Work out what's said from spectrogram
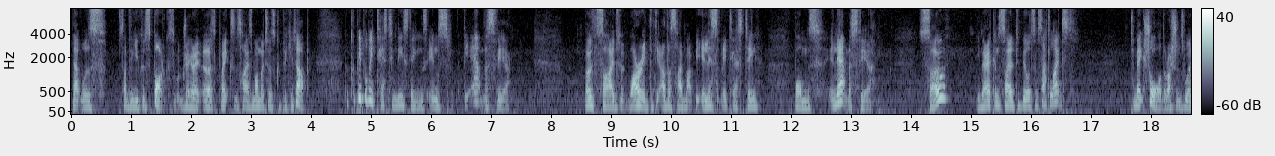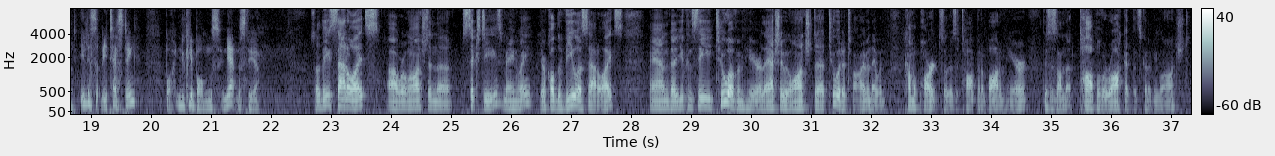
that was something you could spot because it would generate earthquakes and seismometers could pick it up. But could people be testing these things in the atmosphere? Both sides were worried that the other side might be illicitly testing bombs in the atmosphere. So, the Americans decided to build some satellites to make sure the Russians weren't illicitly testing nuclear bombs in the atmosphere. So these satellites uh, were launched in the 60s mainly. They were called the Vela satellites. And uh, you can see two of them here. They actually were launched uh, two at a time and they would come apart. So there's a top and a bottom here. This is on the top of a rocket that's going to be launched.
